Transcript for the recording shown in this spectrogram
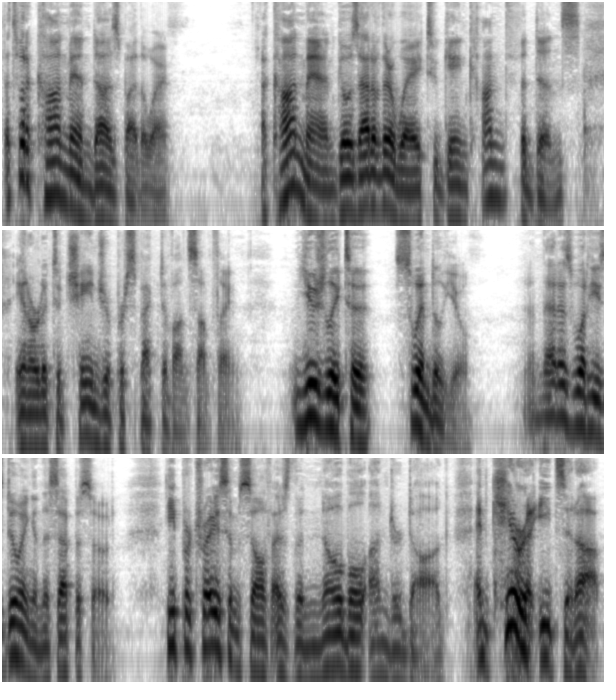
that's what a con man does, by the way. A con man goes out of their way to gain confidence in order to change your perspective on something, usually to swindle you. And that is what he's doing in this episode. He portrays himself as the noble underdog, and Kira eats it up.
